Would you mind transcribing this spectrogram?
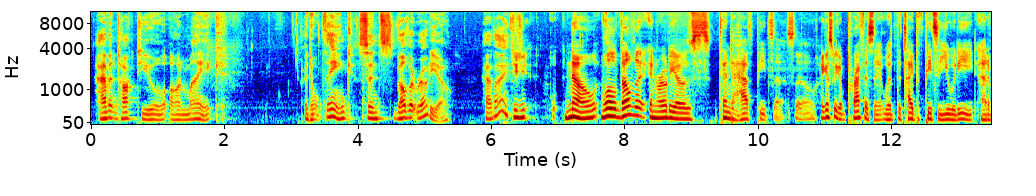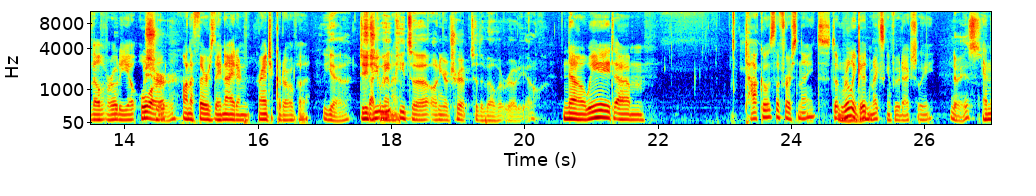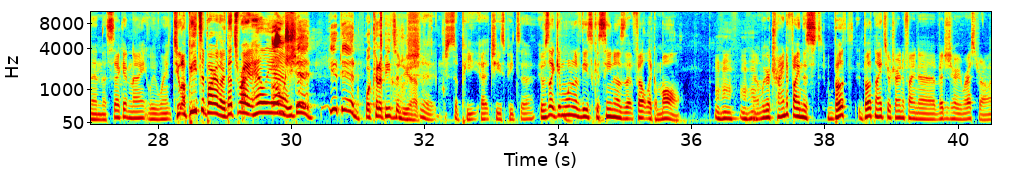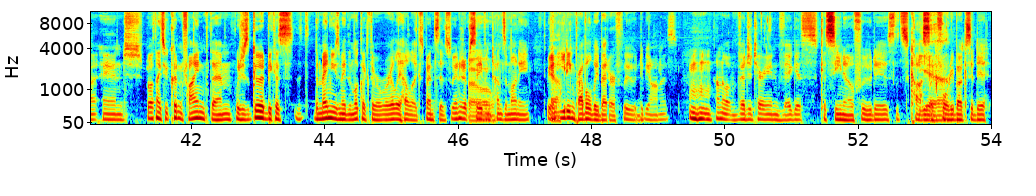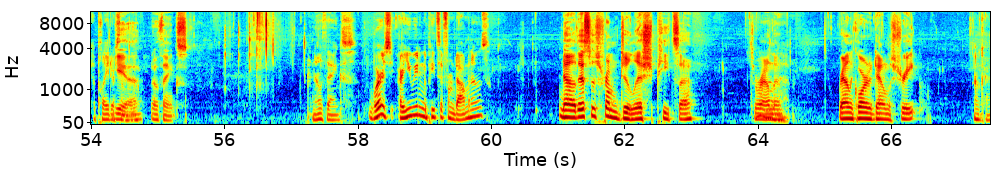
haven't talked to you on mic. I don't think since Velvet Rodeo, have I? Did you? No. Well, Velvet and Rodeos tend to have pizza, so I guess we could preface it with the type of pizza you would eat at a Velvet Rodeo or Sure. on a Thursday night in Rancho Cordova. Yeah. Did you eat pizza on your trip to the Velvet Rodeo? No, we ate um, tacos the first night. The Really good Mhm. Mexican food, actually. Nice. And then the second night we went to a pizza parlor. That's right. Hell yeah, oh we shit, did. you did. What kind of pizza did Oh, you have? Shit, just a pe- uh, cheese pizza. It was like in one of these casinos that felt like a mall. Mm-hmm, mm-hmm. And we were trying to find this both both nights we were trying to find a vegetarian restaurant and both nights we couldn't find them, which is good because the menus made them look like they were really hella expensive. So we ended up saving Oh. tons of money Yeah. and eating probably better food, to be honest. Mm-hmm. I don't know what vegetarian Vegas casino food is. It's costs like forty bucks a, di- a plate or Yeah. something. No thanks. No thanks. Where's are you eating a pizza from Domino's? No, this is from Delish Pizza. It's around the that. Around the corner down the street. Okay.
